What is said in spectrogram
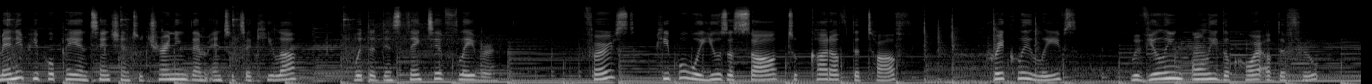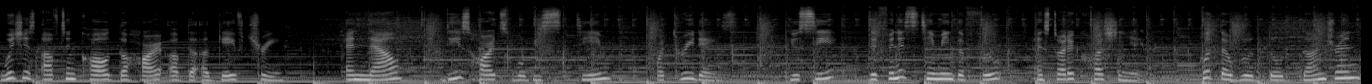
Many people pay attention to turning them into tequila with a distinctive flavor. First, people will use a saw to cut off the tough, prickly leaves, revealing only the core of the fruit, which is often called the heart of the agave tree. And now, these hearts will be steamed for three days. You see, they finished steaming the fruit and started crushing it. Put the rhododendron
